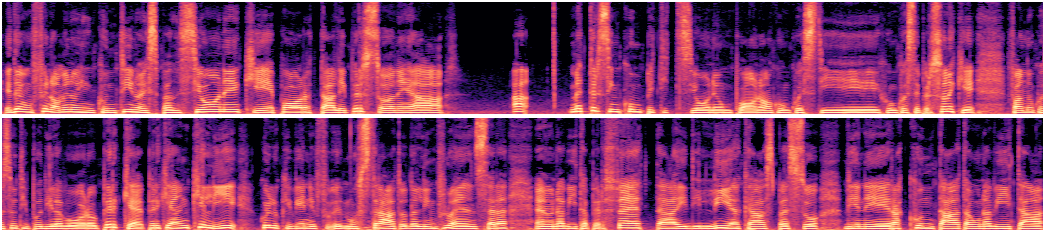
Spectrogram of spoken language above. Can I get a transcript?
ed è un fenomeno in continua espansione che porta le persone a mettersi in competizione un po' no? con, questi, con, queste persone che fanno questo tipo di lavoro. Perché? Perché anche lì quello che viene f- mostrato dall'influencer è una vita perfetta, idilliaca, spesso viene raccontata una vita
